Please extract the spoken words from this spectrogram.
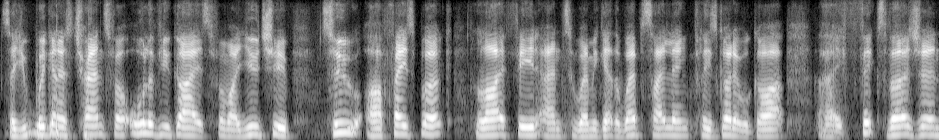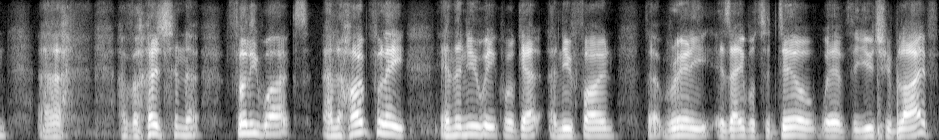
So you, we're going to transfer all of you guys from our YouTube to our Facebook live feed and to when we get the website link. Please God, it will go up a fixed version, uh, a version that fully works. And hopefully in the new week, we'll get a new phone that really is able to deal with the YouTube live.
